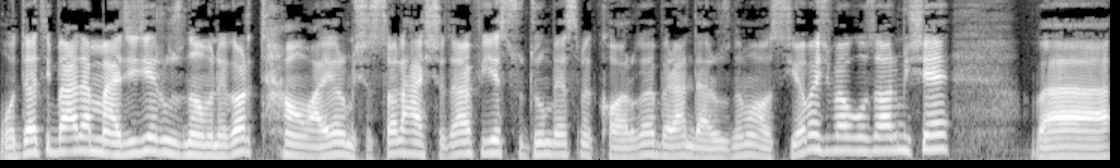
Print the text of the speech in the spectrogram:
مدتی بعدم مجید یه روزنامه‌نگار تمام عیار میشه. سال 87 یه ستون به اسم کارگاه برند در روزنامه آسیا بشه و گذار میشه و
